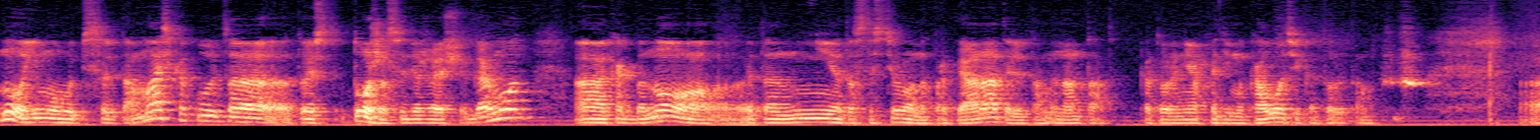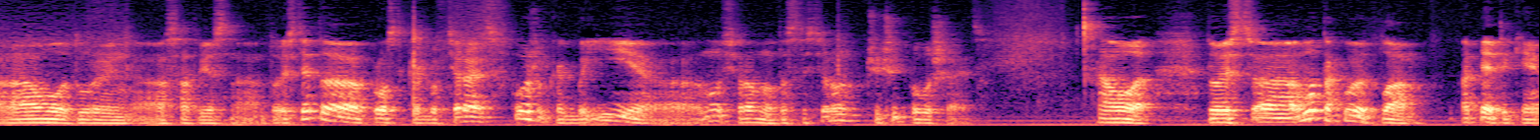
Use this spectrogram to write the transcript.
ну, ему выписали там мазь какую-то, то есть тоже содержащую гормон, как бы, но это не тестостерон, а пропионат или там инантат, который необходимо колоть и который там вот уровень, соответственно. То есть это просто как бы втирается в кожу, как бы и, ну, все равно тестостерон чуть-чуть повышается. Вот. То есть вот такой вот план. Опять-таки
